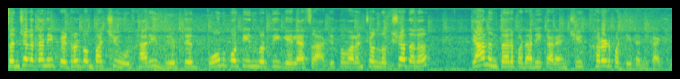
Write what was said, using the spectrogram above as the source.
संचालकांनी पेट्रोल पंपाची उधारी दीड ते दोन कोटींवरती गेल्याचं अजित पवारांच्या लक्षात आलं. त्यानंतर पदाधिकाऱ्यांची खरडपट्टी त्यांनी काढली.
